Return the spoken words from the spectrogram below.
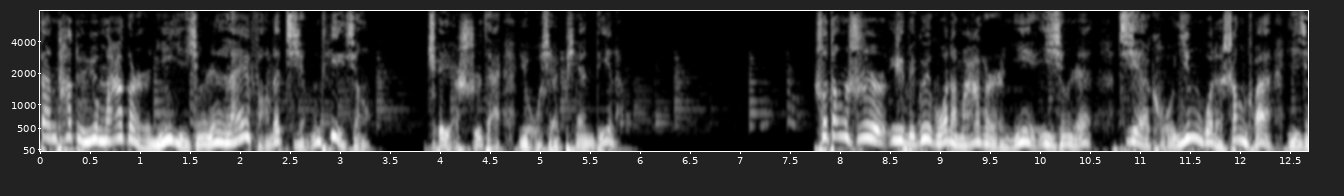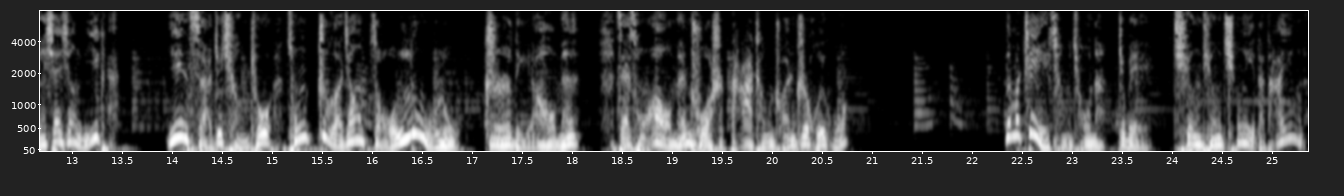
但他对于马格尔尼一行人来访的警惕性，却也实在有些偏低了。说当时预备归国的马格尔尼一行人借口英国的商船已经先行离开，因此啊就请求从浙江走陆路直抵澳门，再从澳门处是搭乘船只回国。那么这一请求呢就被清廷轻易的答应了。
